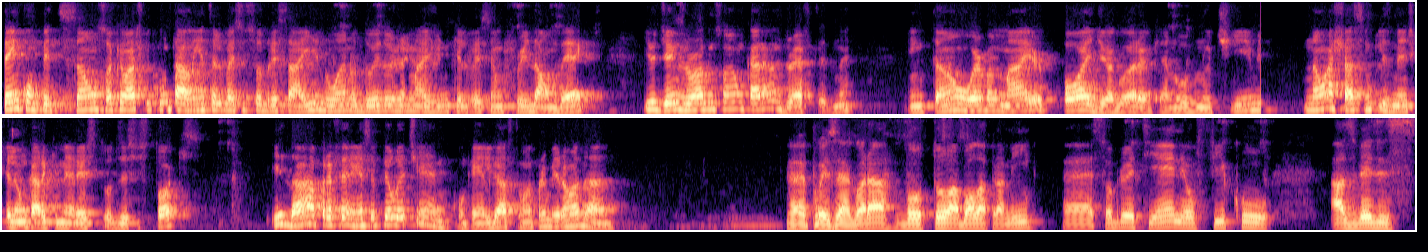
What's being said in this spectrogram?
tem competição, só que eu acho que com talento ele vai se sobressair. No ano 2 eu já imagino que ele vai ser um free down back. E o James Robinson é um cara undrafted, né? Então o Urban Meyer pode, agora que é novo no time, não achar simplesmente que ele é um cara que merece todos esses toques e dar a preferência pelo Etienne, com quem ele gastou na primeira rodada. É, pois é, agora voltou a bola para mim. É, sobre o Etienne, eu fico às vezes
